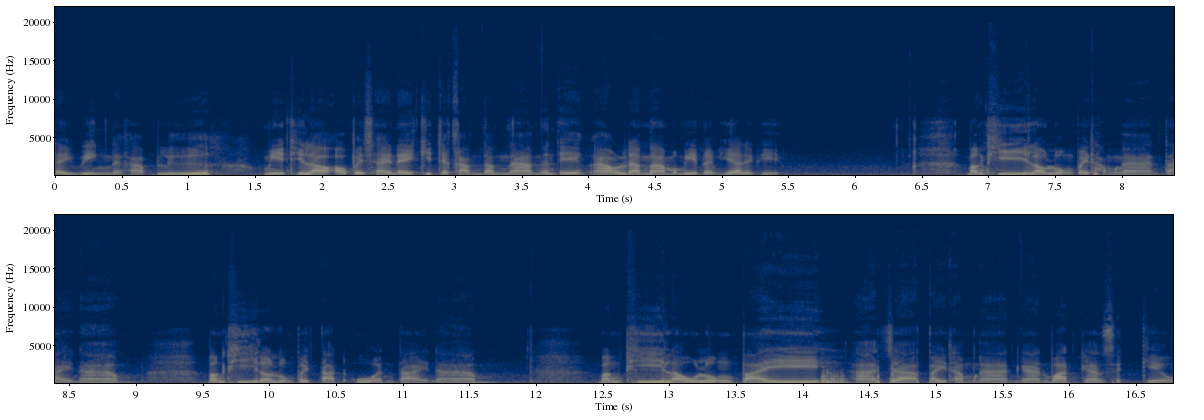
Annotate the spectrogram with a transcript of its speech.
ไดวิ่งนะครับ หรือมีดที่เราเอาไปใช้ในกิจกรรมดำน้ำนั่นเอง อ้าวแล้วดำน้ำเอามีดไรเพี้ยอะไรพี่ บางทีเราลงไปทำงานใต้น้ำบางทีเราลงไปตัดอวนใต้น้ำบางทีเราลงไปอาจจะไปทำงานงานวัดงานสเกล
